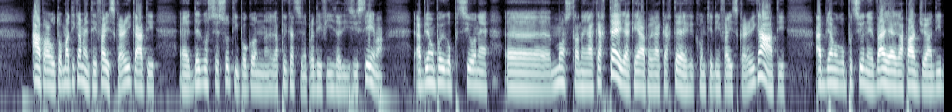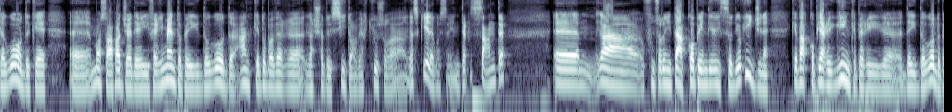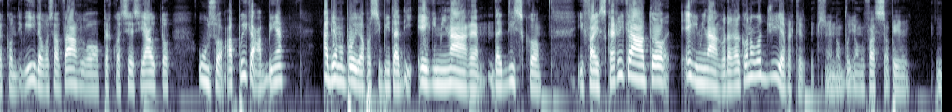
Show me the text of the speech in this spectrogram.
apra automaticamente i file scaricati eh, dello stesso tipo con l'applicazione predefinita di sistema. Abbiamo poi l'opzione eh, mostra nella cartella che apre la cartella che contiene i file scaricati. Abbiamo l'opzione vai alla pagina di download che eh, mostra la pagina di riferimento per il download anche dopo aver lasciato il sito, aver chiuso la, la scheda, questo è interessante ehm, la funzionalità copia indirizzo di origine che va a copiare il link per il, eh, dei download per condividerlo, salvarlo per qualsiasi altro uso applicabile. Abbiamo poi la possibilità di eliminare dal disco il file scaricato, eliminarlo dalla cronologia perché se non vogliamo far sapere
